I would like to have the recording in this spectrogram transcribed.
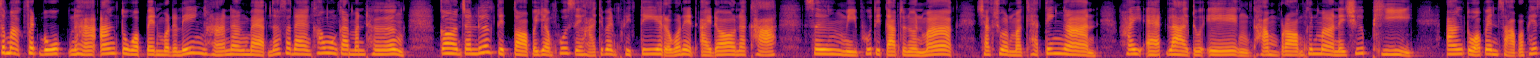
สมัคร Facebook นะคะอ้างตัวเป็นโมเดลลิ่งหานางแบบนักแสดงเข้าวงการบันเทิง ก่อนจะเลือกติดต่อไปยังผู้เสียหายที่เป็นพริตตี้หรือว่าเน็ตไอดอลนะคะ ซึ่งมีผู้ติดตามจำนวนมากชักชวนมาแคสติ้งงาน ให้แอดไลน์ตัวเองทำปลอมขึ้นมาในชื่อ P อ้างตัวเป็นสาวประเภท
